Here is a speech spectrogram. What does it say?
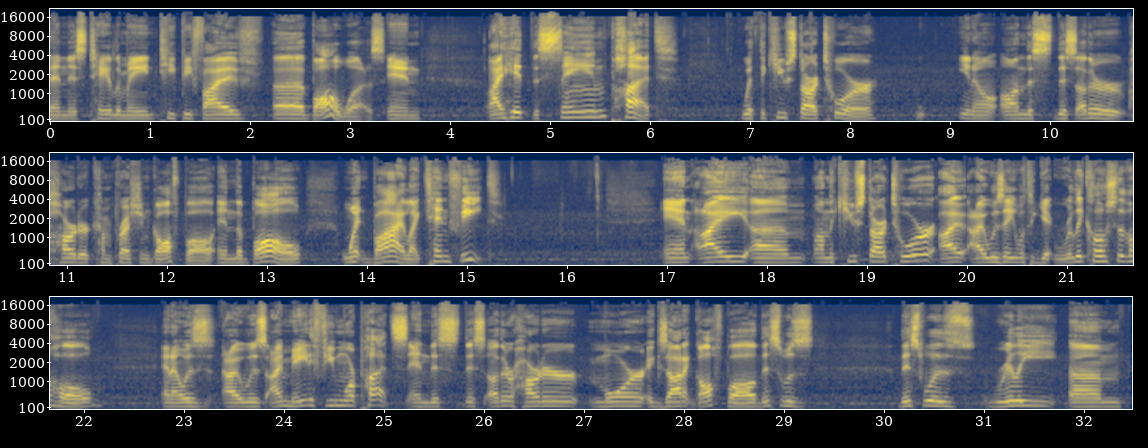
than this TaylorMade TP5 uh, ball was, and I hit the same putt with the Q Star Tour, you know, on this this other harder compression golf ball, and the ball went by like ten feet and I um, on the Q Star tour, I, I was able to get really close to the hole, and I was I was I made a few more putts, and this this other harder, more exotic golf ball, this was this was really um,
